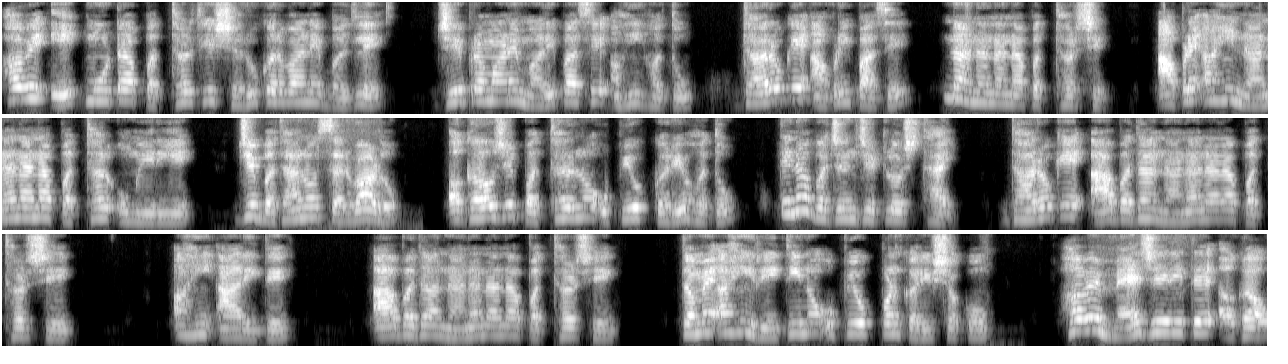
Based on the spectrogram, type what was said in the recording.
હવે એક મોટા પથ્થરથી શરૂ કરવાને બદલે જે પ્રમાણે મારી પાસે અહીં હતું, ધારો કે આપણી પાસે નાના નાના પથ્થર છે. આપણે અહીં નાના નાના પથ્થર ઉમેરીએ, જે બધાનો સરવાળો અગાઉ જે પથ્થરનો ઉપયોગ કર્યો હતો, તેના વજન જેટલો જ થાય. ધારો કે આ બધા નાના નાના પથ્થર છે, અહીં આ રીતે. આ બધા નાના નાના પથ્થર છે, તમે અહીં રેતીનો ઉપયોગ પણ કરી શકો. હવે મેં જે રીતે અગાઉ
